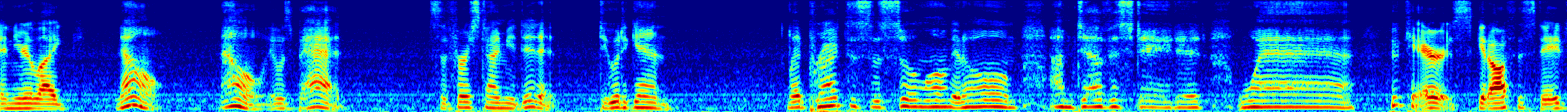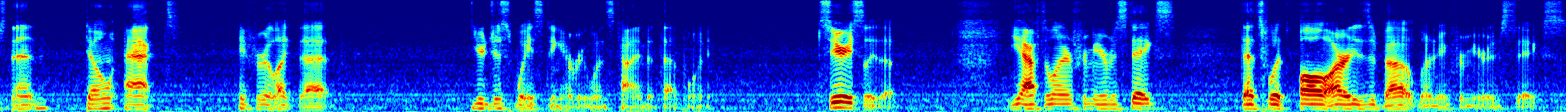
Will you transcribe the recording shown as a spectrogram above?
And you're like, no, no, it was bad. It's the first time you did it. Do it again. I practiced this so long at home. I'm devastated. Wah. Who cares? Get off the stage then. Don't act if you're like that. You're just wasting everyone's time at that point. Seriously, though. You have to learn from your mistakes. That's what all art is about learning from your mistakes.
